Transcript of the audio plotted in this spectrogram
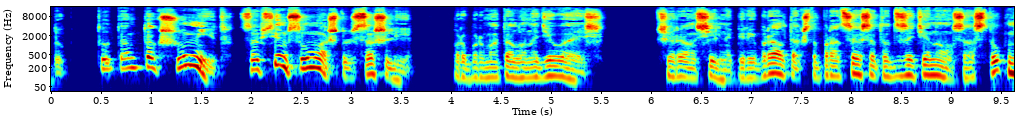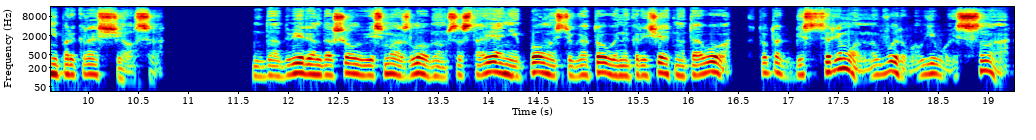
«Да кто там так шумит? Совсем с ума, что ли, сошли?» — пробормотал он, одеваясь. Вчера он сильно перебрал, так что процесс этот затянулся, а стук не прекращался. До двери он дошел в весьма злобном состоянии, полностью готовый накричать на того, кто так бесцеремонно вырвал его из сна.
